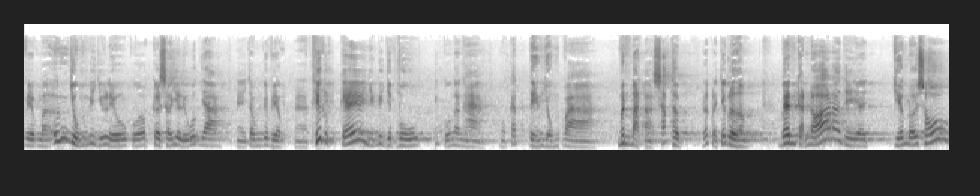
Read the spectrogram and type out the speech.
Việc mà ứng dụng cái dữ liệu của cơ sở dữ liệu quốc gia à, trong cái việc à, thiết kế những cái dịch vụ của ngân hàng một cách tiện dụng và minh bạch à, xác thực rất là chất lượng. Bên cạnh đó, đó thì chuyển đổi số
